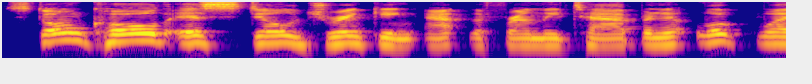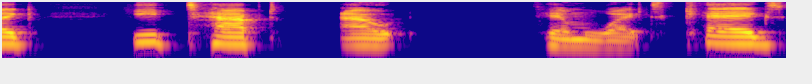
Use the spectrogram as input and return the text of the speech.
Stone Cold is still drinking at the friendly tap, and it looked like he tapped out Tim White's kegs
